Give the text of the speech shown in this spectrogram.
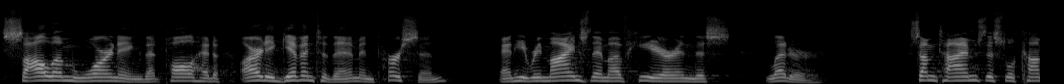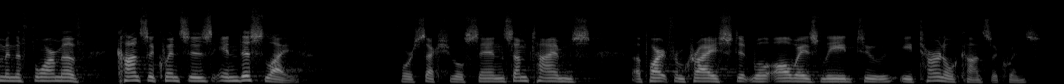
solemn warning that Paul had already given to them in person, and he reminds them of here in this letter. Sometimes this will come in the form of consequences in this life for sexual sin. Sometimes, apart from Christ, it will always lead to eternal consequence.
